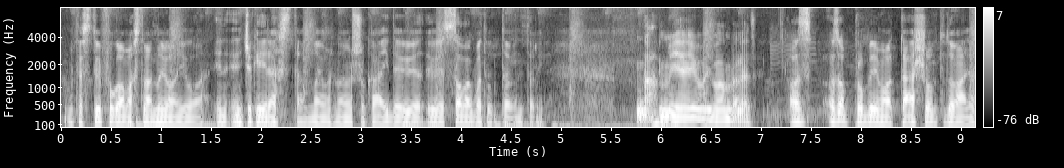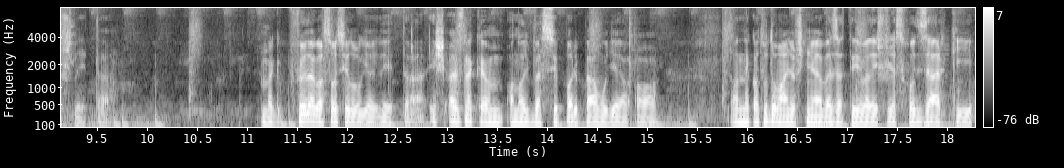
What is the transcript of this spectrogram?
Mint ezt ő fogalmazta már nagyon jól. Én, én csak éreztem nagyon, nagyon sokáig, de ő, ő ezt szavakba tudta önteni. Na, milyen jó, hogy van veled. Az, az a probléma a társadalom tudományos léttel. Meg főleg a szociológiai léttel. És ez nekem a nagy veszőparipám ugye a, annak a tudományos nyelvezetével is, hogy ez hogy zár ki,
